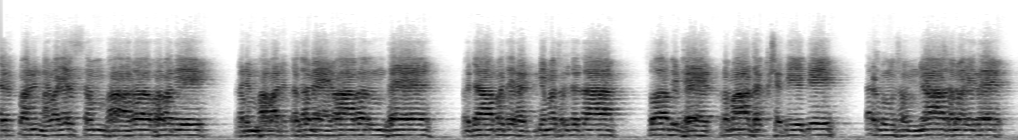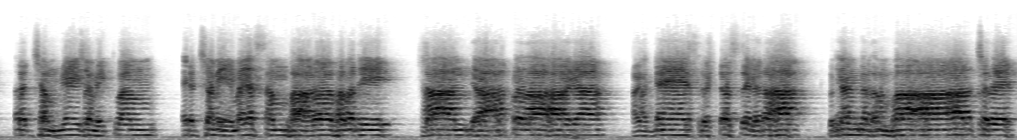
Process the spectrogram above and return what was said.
यत्पर्णमयः सम्भारो भवति। ब्रह्मवर्ततमेवावरुन्धे प्रजापतिरग्निमसृजत स्वबिभेत्प्रमाधक्षतीति तर्गुंसंन्यासमयिते तच्छम्यैषमित्वम् यच्छमीमयः सम्भारो भवति शान्त्याप्रदाहाय अग्नेः सृष्टस्य गतः। प्रियङ्गतम्भार्च्छते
